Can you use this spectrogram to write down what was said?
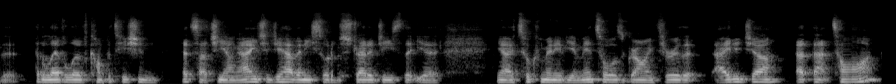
the, the level of competition at such a young age? Did you have any sort of strategies that you you know took from any of your mentors growing through that aided you at that time?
